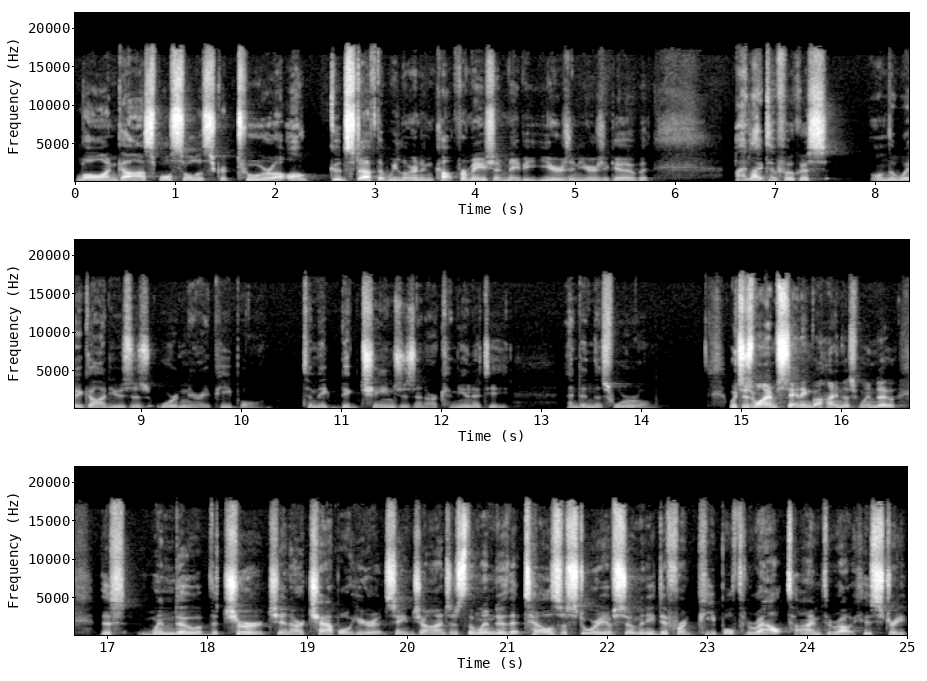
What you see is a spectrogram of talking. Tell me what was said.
law and gospel, sola scriptura, all good stuff that we learned in confirmation maybe years and years ago. But I'd like to focus on the way God uses ordinary people to make big changes in our community and in this world. Which is why I'm standing behind this window, this window of the church in our chapel here at St. John's. It's the window that tells a story of so many different people throughout time, throughout history,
